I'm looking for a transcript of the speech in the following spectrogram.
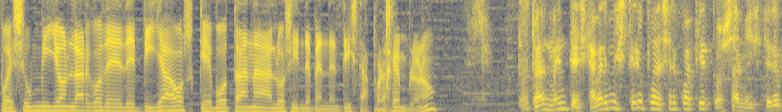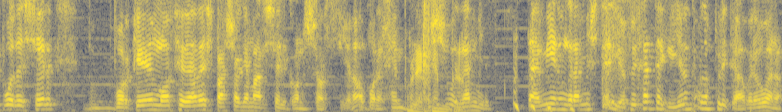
pues un millón largo de, de pillaos que votan a los independentistas, por ejemplo, ¿no? Totalmente, es que a ver, misterio puede ser cualquier cosa. Misterio puede ser por qué en Mocedades pasó a quemarse el consorcio, ¿no? Por ejemplo. Por Eso es un gran también un gran misterio. Fíjate que yo nunca lo he explicado, pero bueno,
